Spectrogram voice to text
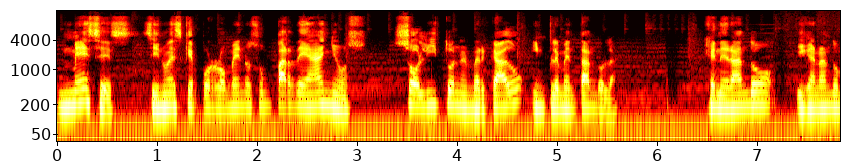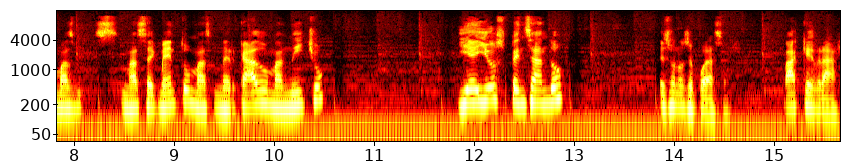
meses, si no es que por lo menos un par de años solito en el mercado implementándola, generando y ganando más, más segmento, más mercado, más nicho. Y ellos pensando, eso no se puede hacer va a quebrar.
